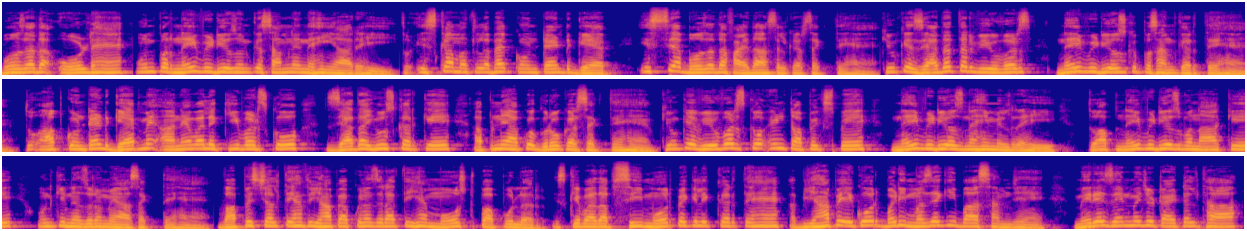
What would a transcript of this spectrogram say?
बहुत ज़्यादा ओल्ड हैं, उन पर नई वीडियोस उनके सामने नहीं आ रही। तो इसका मतलब है कंटेंट गैप इससे आप बहुत ज़्यादा फ़ायदा हासिल कर सकते हैं, क्योंकि ज़्यादातर व्यूवर्स नई वीडियोज़ को पसंद करते हैं। तो आप कॉन्टेंट गैप में आने वाले कीवर्ड्स को ज़्यादा यूज़ करके अपने आप को ग्रो कर सकते हैं, क्योंकि व्यूवर्स को इन टॉपिक्स पे नई वीडियोज़ नहीं मिल रही। तो आप नई वीडियोज़ बना के उनकी नज़रों में आ सकते हैं। वापस चलते हैं तो यहाँ पे आपको नज़र आती है मोस्ट पॉपुलर पॉपुलर इसके बाद आप सी मोर पे क्लिक करते हैं। अब यहाँ पे एक और बड़ी मज़े की बात समझें। मेरे जेन में जो टाइटल था,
